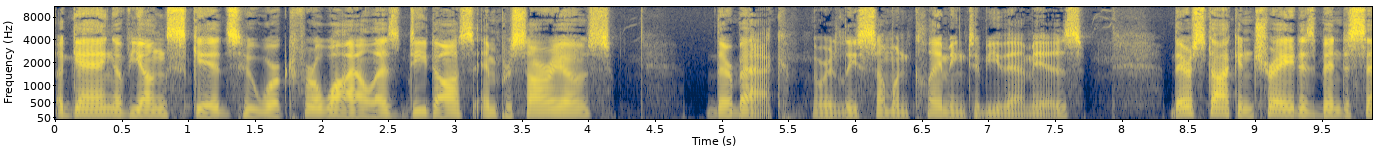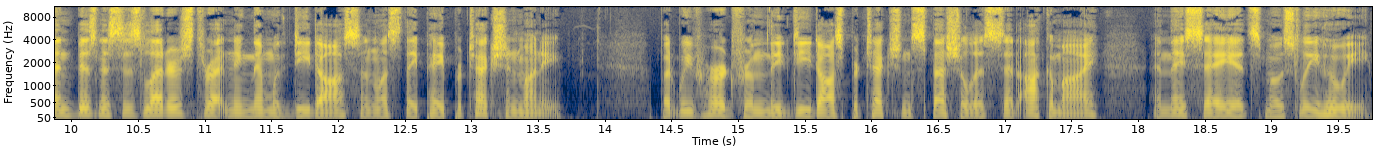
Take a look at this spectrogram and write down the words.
A gang of young skids who worked for a while as DDoS impresarios? They're back, or at least someone claiming to be them is. Their stock in trade has been to send businesses letters threatening them with DDoS unless they pay protection money. But we've heard from the DDoS protection specialists at Akamai, and they say it's mostly hooey.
